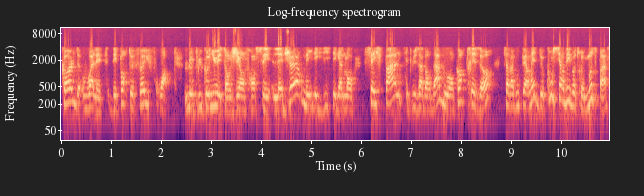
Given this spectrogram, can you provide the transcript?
cold wallets, des portefeuilles froids. Le plus connu étant le géant français Ledger, mais il existe également SafePal, qui est plus abordable, ou encore Trésor. Ça va vous permettre de conserver votre mot de passe,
